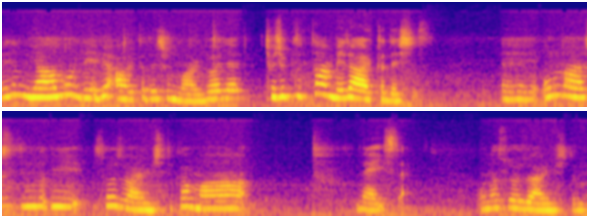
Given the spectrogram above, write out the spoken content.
Benim Yağmur diye bir arkadaşım var. Böyle çocukluktan beri arkadaşız. Ee, onun aslında bir söz vermiştik ama neyse. Ona söz vermiştim.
